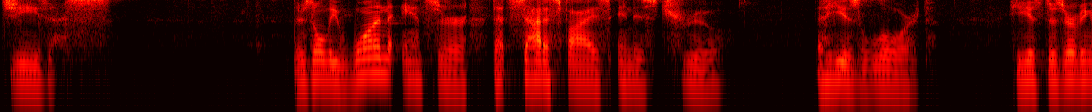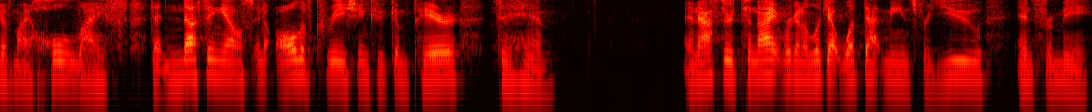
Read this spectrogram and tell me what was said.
Jesus? There's only one answer that satisfies and is true that He is Lord. He is deserving of my whole life, that nothing else in all of creation could compare to Him. And after tonight, we're going to look at what that means for you and for me.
